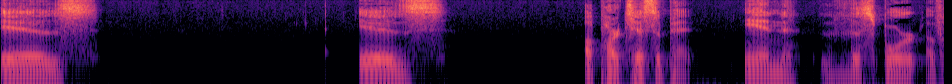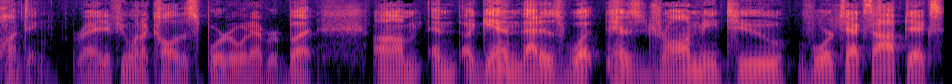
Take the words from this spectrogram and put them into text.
is is a participant in the sport of hunting, right? If you want to call it a sport or whatever. But um, and again, that is what has drawn me to Vortex Optics.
